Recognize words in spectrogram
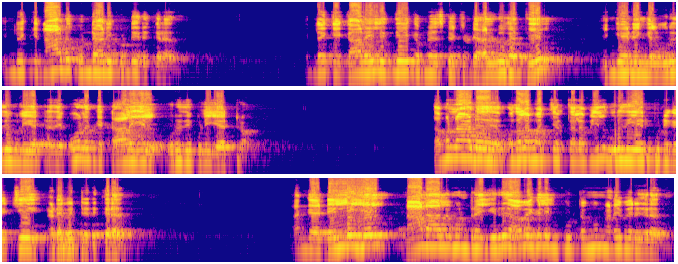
இன்றைக்கு நாடு கொண்டாடி கொண்டு இருக்கிறது. இன்றைக்கு காலையில் இந்திய கம்யூனிஸ்ட் கட்சியுடைய அலுவலகத்தில் இங்கே நீங்கள் உறுதிமொழி ஏற்றதை போல இங்கே காலையில் உறுதிமொழி ஏற்றோம். தமிழ்நாடு முதலமைச்சர் தலைமையில் உறுதியேற்பு நிகழ்ச்சி நடைபெற்றிருக்கிறது. அங்க டெல்லியில் நாடாளுமன்ற இரு அவைகளின் கூட்டமும் நடைபெறுகிறது.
